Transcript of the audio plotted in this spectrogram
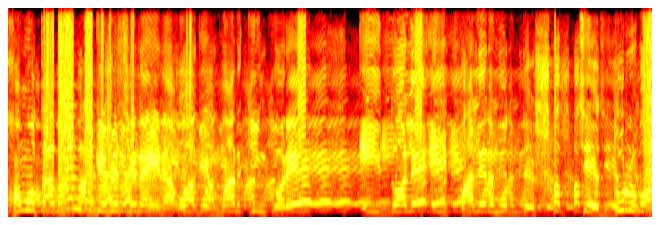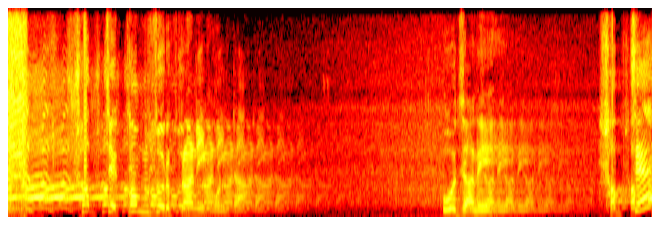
ক্ষমতাবানটাকে বেছে নেয় না। ও আগে মার্কিং করে এই দলে, এই পালের মধ্যে সবচেয়ে দুর্বল, সবচেয়ে কমজোর প্রাণী কোনটা? ও জানে। সবচেয়ে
